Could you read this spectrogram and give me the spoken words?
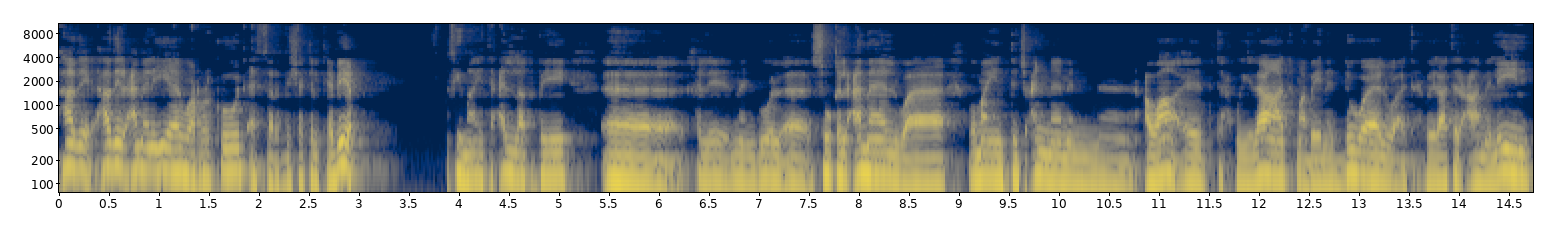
هذه هذه العملية والركود أثرت بشكل كبير فيما يتعلق ب خلينا نقول آه، سوق العمل وما ينتج عنه من آه، عوائد تحويلات ما بين الدول وتحويلات العاملين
